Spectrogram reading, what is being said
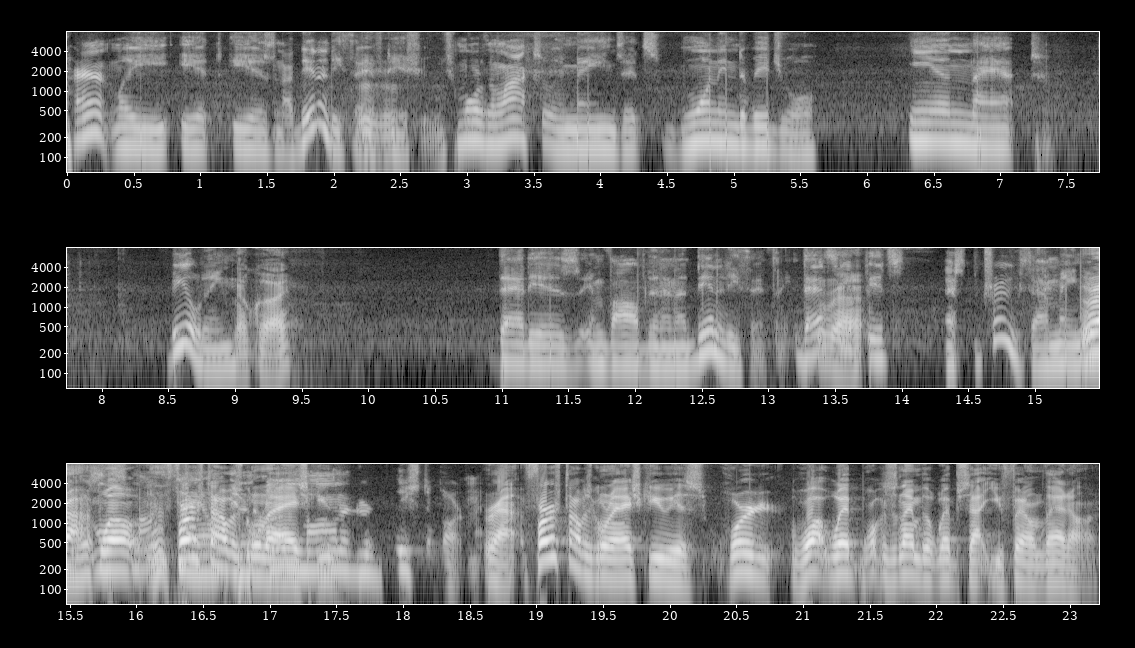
Apparently, it is an identity theft Mhm. issue, which more than likely means it's one individual in that building Okay. that is involved in an identity theft thing. That's Right. if it's that's the truth. I mean, Right. know, it's a Well, first I was gonna ask you- police department. Right. First, I was going to ask you is where, what web, what was the name of the website you found that on?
